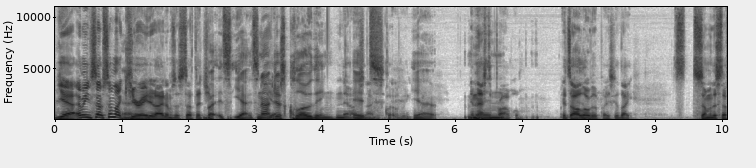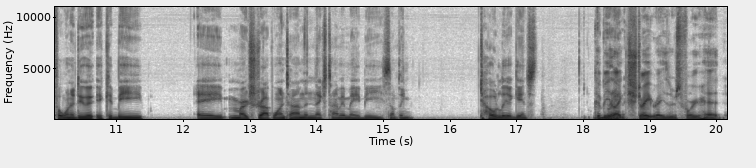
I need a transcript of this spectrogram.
yeah, I mean, some some like uh, curated items of stuff that you. But it's yeah, it's not Yeah. just clothing. no, it's, not just clothing. Yeah, and that's the problem. It's all over the place. 'Cause, like some of the stuff I want to do, it, it could be a merch drop one time, the next time it may be something totally against. the Could be brand. like straight razors for your head,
